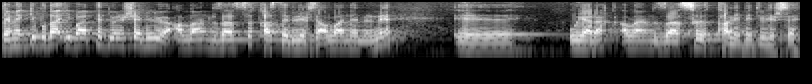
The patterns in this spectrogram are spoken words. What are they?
Demek ki bu da ibadete dönüşebiliyor. Allah'ın rızası kastedilirse, Allah'ın emrini e, uyarak Allah'ın rızası talep edilirse.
